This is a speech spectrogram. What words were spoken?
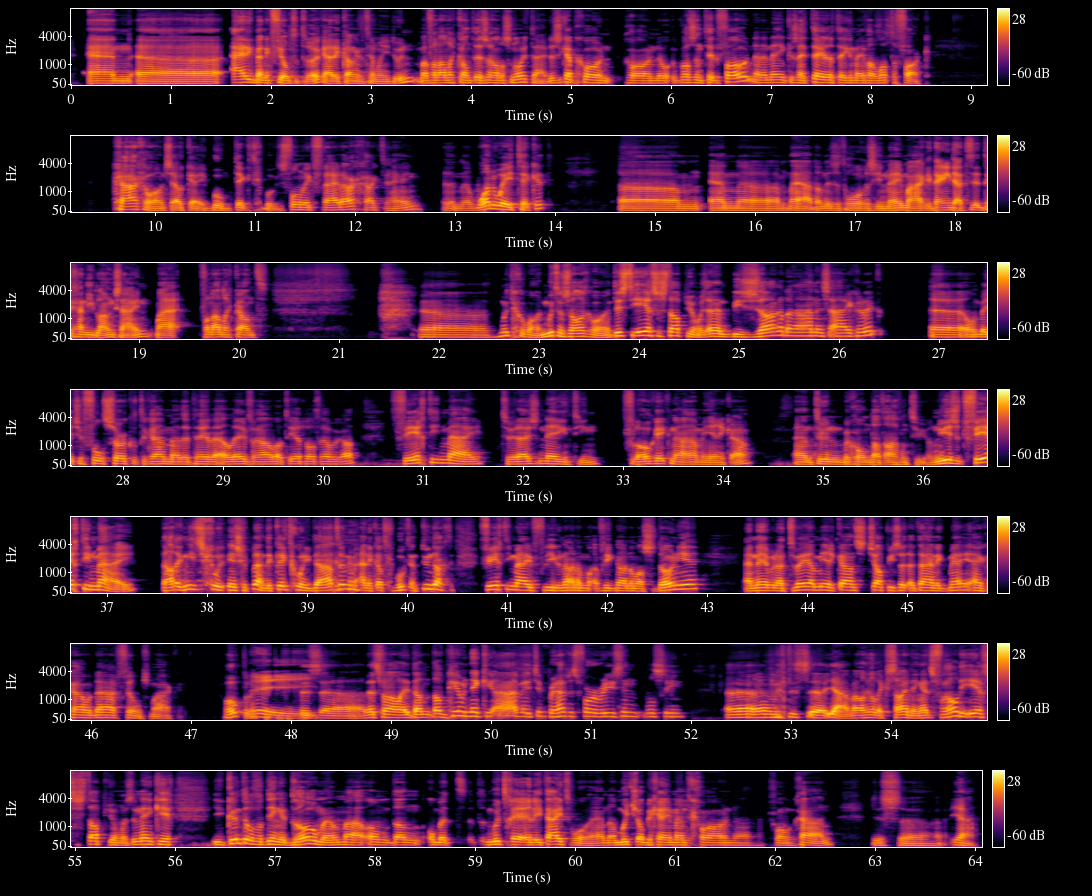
En uh, eigenlijk ben ik veel te druk, eigenlijk kan ik het helemaal niet doen. Maar van de andere kant is er anders nooit tijd. Dus ik heb gewoon, gewoon ik was de telefoon en in één keer zei Taylor tegen mij van, what the fuck. Ga gewoon, oké, boom, ticket geboekt. Dus volgende week vrijdag ga ik erheen. Een one-way ticket. Um, en nou ja, dan is het horen zien meemaken. Ik denk dat het gaat niet lang zijn. Maar van de andere kant... Uh, moet gewoon, moet en zal gewoon. Het is die eerste stap, jongens. En het bizarre daaraan is eigenlijk, uh, om een beetje full circle te gaan met het hele LA-verhaal wat we eerder over hebben gehad. 14 mei 2019 vloog ik naar Amerika. En toen begon dat avontuur. Nu is het 14 mei. Daar had ik niet eens gepland. Ik klikte gewoon die datum en ik had geboekt. En toen dacht ik, 14 mei vlieg ik naar, naar Macedonië. En nemen we nou twee Amerikaanse chappies uiteindelijk mee en gaan we daar films maken. Hopelijk. Hey. Dus uh, dat is wel. Dan, dan op een gegeven moment denk je, ah, weet je, perhaps it's for a reason. We'll see. Uh, het is uh, ja, wel heel exciting. Het is vooral die eerste stap, jongens. In één keer, je kunt over dingen dromen, maar om dan, om het, het moet realiteit worden. En dan moet je op een gegeven moment gewoon, uh, gewoon gaan. Dus ja,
